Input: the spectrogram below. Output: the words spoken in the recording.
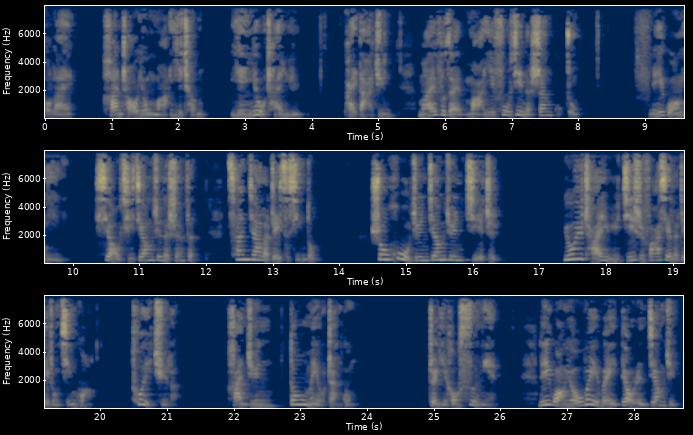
后来汉朝用马邑城引诱单于，派大军埋伏在马邑附近的山谷中。李广以骁骑将军的身份参加了这次行动，受护军将军节制。由于单于及时发现了这种情况，退去了，汉军都没有战功。这以后四年，李广由卫尉调任将军，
